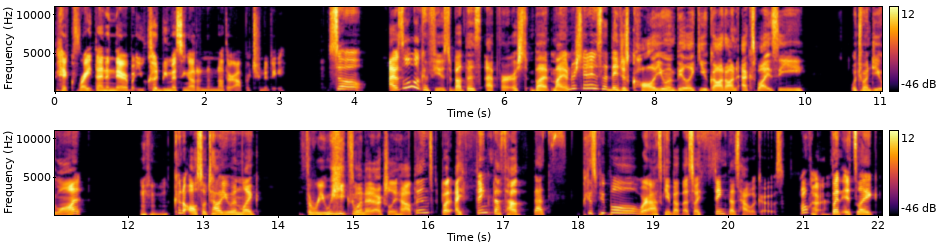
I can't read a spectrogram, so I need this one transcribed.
pick right then and there, but you could be missing out on another opportunity. So I was a little confused about this at first, but my understanding is that they just call you and be like, you got on XYZ. Which one do you want? Mm-hmm. Could also tell you in like three weeks when it actually happens. But I think that's how that's because people were asking about that. So I think that's how it goes. Okay. But it's like,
